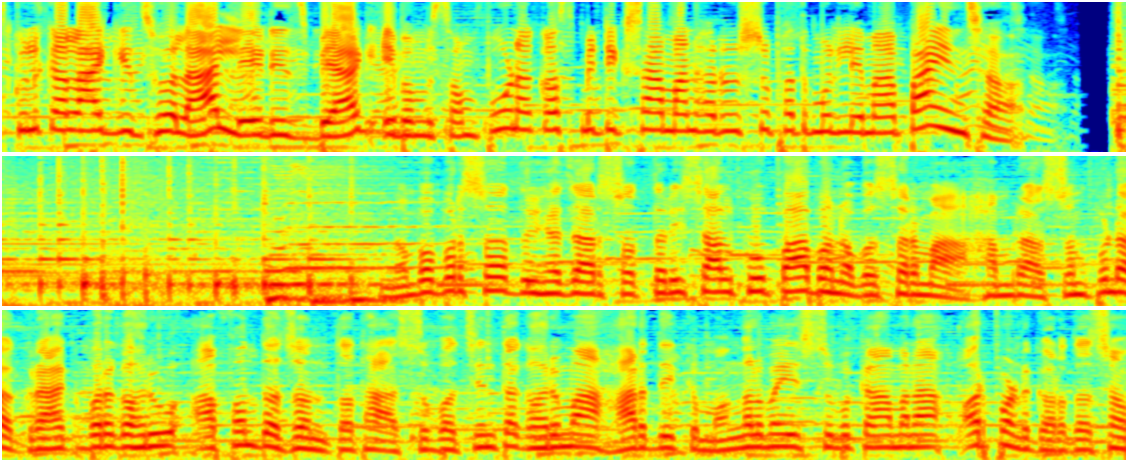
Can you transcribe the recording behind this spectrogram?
स्कुलका लागि झोला लेडिज ब्याग एवं सम्पूर्ण कस्मेटिक सामानहरू सुपथ मूल्यमा पाइन्छ। नववर्ष दुई हजार सत्तरी सालको पावन अवसरमा हाम्रा सम्पूर्ण ग्राहक वर्गहरू आफन्तजन तथा शुभचिन्तकहरूमा हार्दिक मङ्गलमय शुभकामना अर्पण गर्दछौ।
